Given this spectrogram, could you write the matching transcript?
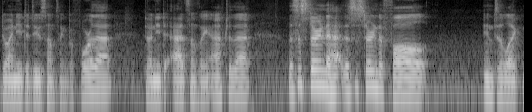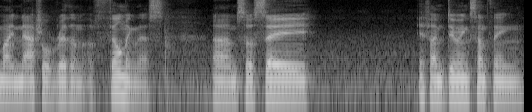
Do I need to do something before that? Do I need to add something after that? this is starting to this is starting to fall into like my natural rhythm of filming this. Um, so say if I'm doing something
